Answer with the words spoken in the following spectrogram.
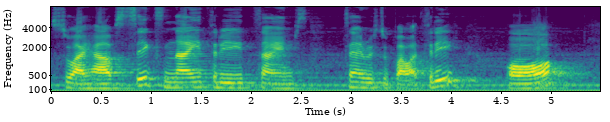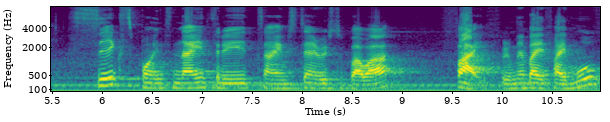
So I have 693 times 10 raised to power 3 or 6.93 times 10 raised to power 5. Remember, if I move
